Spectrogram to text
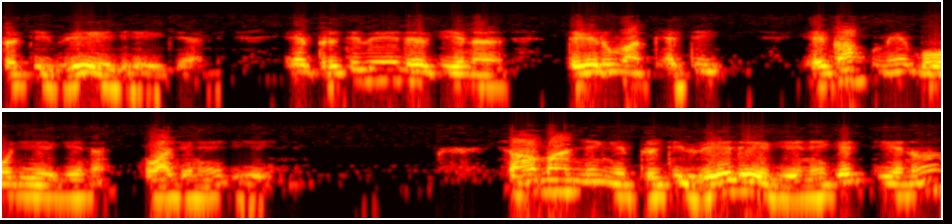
ප්‍රතිවේදය කියන්නේ. ඒ ප්‍රතිවේද කියන තේරුමක් ඇති එකක් මේ බෝධිය කියන වචනේ තියෙන්නේ. සාමාන්‍යයෙන් මේ ප්‍රතිවේදය කියන එකේ තියෙනවා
